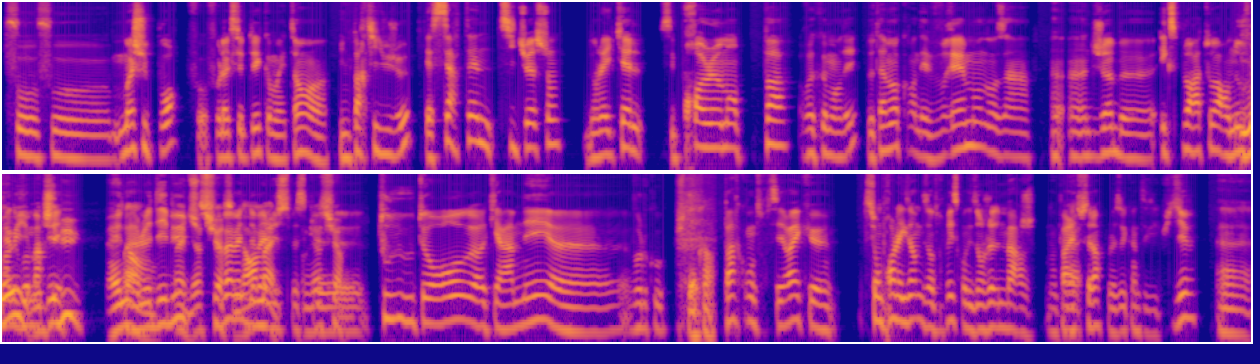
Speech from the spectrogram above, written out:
faut, faut, moi je suis pour, faut, faut l'accepter comme étant euh, une partie du jeu. Il y a certaines situations dans lesquelles c'est probablement pas recommandé, notamment quand on est vraiment dans un, un, un job exploratoire, on ouvre un nouveau marché. début. Non, le début, ouais, tu bien peux sûr, pas mettre normal. de malus parce bien que sûr. tout euro euh, qui est ramené euh, vaut le coup. Je suis d'accord. Par contre, c'est vrai que si on prend l'exemple des entreprises qui ont des enjeux de marge, on en parlait Ouais. tout à l'heure pour les account exécutives, euh,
